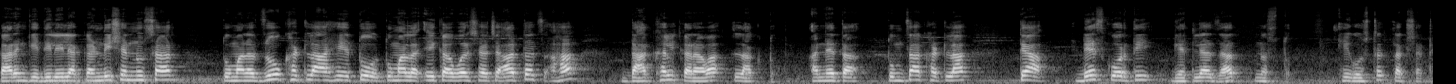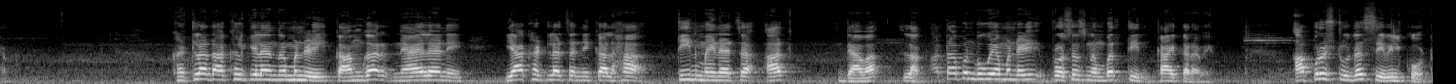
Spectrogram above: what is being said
कारण की दिलेल्या कंडिशननुसार तुम्हाला जो खटला आहे तो तुम्हाला एका वर्षाच्या आतच हा दाखल करावा लागतो. अन्यथा तुमचा खटला त्या डेस्कवरती घेतला जात नसतो. ही गोष्ट लक्षात ठेवा. खटला दाखल केल्यानंतर मंडळी कामगार न्यायालयाने या खटल्याचा निकाल हा तीन महिन्याचा आत द्यावा लागतो. आता आपण बघूया मंडळी प्रोसेस नंबर तीन. काय करावे? Approach to the civil court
